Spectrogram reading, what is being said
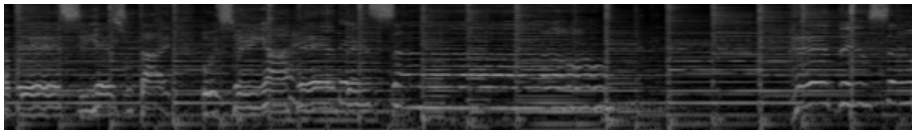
Cabeça e exultai, pois vem a redenção. Redenção,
